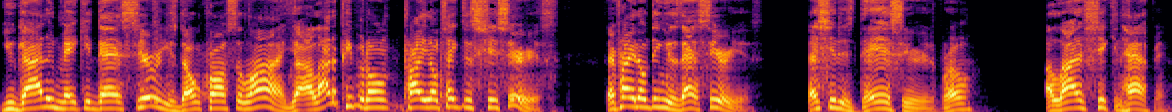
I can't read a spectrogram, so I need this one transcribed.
You got to make it that serious. Don't cross the line. Y'all, a lot of people don't probably don't take this shit serious. They probably don't think it's that serious. That shit is dead serious, bro. A lot of shit can happen.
